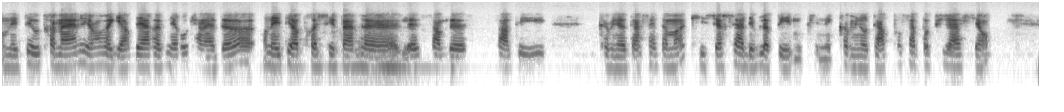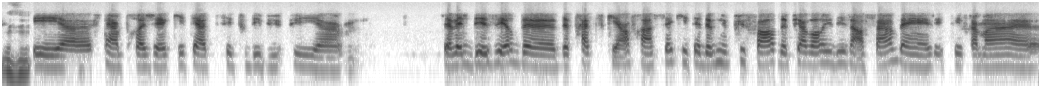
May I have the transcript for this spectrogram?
on était outre-mer et on regardait à revenir au Canada. On a été approché par euh, le Centre de santé communautaire Saint-Thomas qui cherchait à développer une clinique communautaire pour sa population. Mm-hmm. Et euh, c'était un projet qui était à ses tout débuts. Puis euh, j'avais le désir de, de, pratiquer en français qui était devenu plus fort depuis avoir eu des enfants. Ben été vraiment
